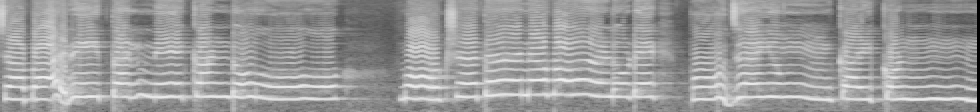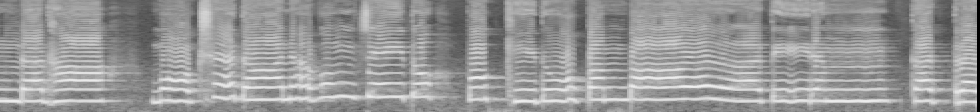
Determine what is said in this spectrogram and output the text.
ശബരി തന്നെ കണ്ടു. മോക്ഷധനവളുടെ പൂജയും കൈക്കൊണ്ടതാ. മോക്ഷദാനവും ചെയ്തു പൊക്കിതു പമ്പാതീരം തത്ര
